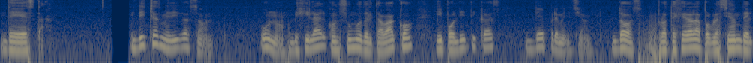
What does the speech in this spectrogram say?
de esta. Dichas medidas son 1. Vigilar el consumo del tabaco y políticas de prevención. 2. Proteger a la población del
